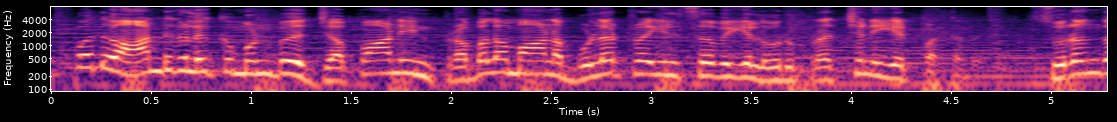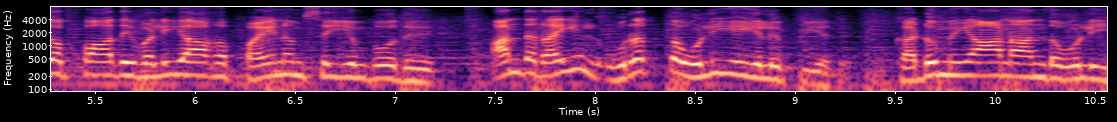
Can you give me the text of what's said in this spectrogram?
முப்பது ஆண்டுகளுக்கு முன்பு ஜப்பானின் பிரபலமான புல்லட் ரயில் சேவையில் ஒரு பிரச்சனை ஏற்பட்டது. சுரங்கப்பாதை வழியாக பயணம் செய்யும் போது அந்த ரயில் உரத்த ஒலியை எழுப்பியது. கடுமையான அந்த ஒலி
